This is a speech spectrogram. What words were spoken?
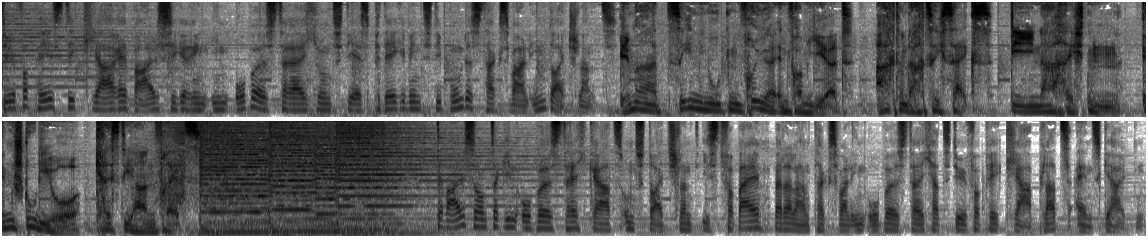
Die ÖVP ist die klare Wahlsiegerin in Oberösterreich und die SPD gewinnt die Bundestagswahl in Deutschland. Immer 10 Minuten früher informiert. 88.6 Die Nachrichten. Im Studio Christian Fritz. Der Wahlsonntag in Oberösterreich, Graz und Deutschland ist vorbei. Bei der Landtagswahl in Oberösterreich hat die ÖVP klar Platz 1 gehalten.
